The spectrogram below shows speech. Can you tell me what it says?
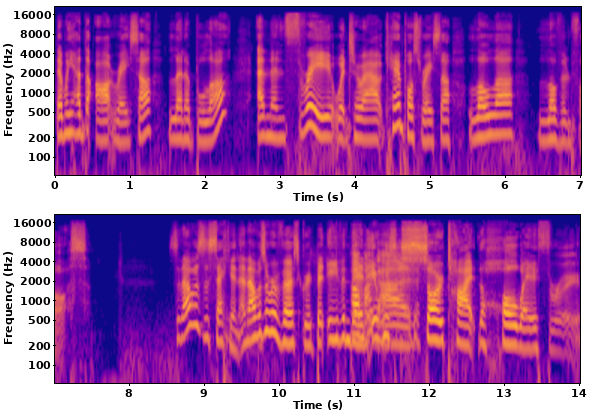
Then we had the art racer, Lena Bühler. And then three went to our Campos racer, Lola Lovinfosse. So that was the second, and that was a reverse grid, but even Oh then my it God. was so tight the whole way through.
